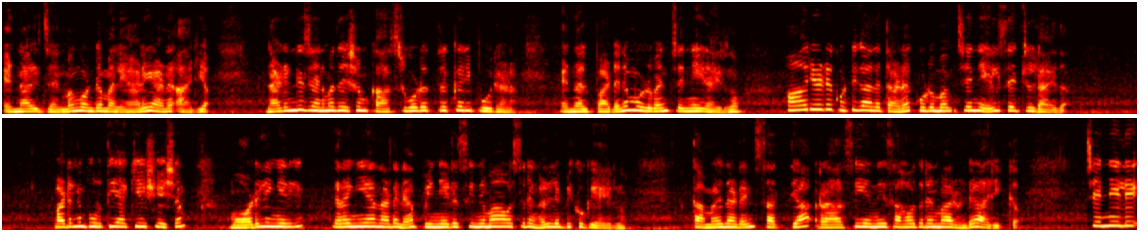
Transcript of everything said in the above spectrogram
എന്നാൽ ജന്മം കൊണ്ട് മലയാളിയാണ് ആര്യ. നടന്റെ ജന്മദേശം കാസർഗോഡ് തൃക്കരിപ്പൂരാണ്. എന്നാൽ പഠനം മുഴുവൻ ചെന്നൈയിലായിരുന്നു. ആര്യയുടെ കുട്ടിക്കാലത്താണ് കുടുംബം ചെന്നൈയിൽ സെറ്റിൽഡായത്. പഠനം പൂർത്തിയാക്കിയ ശേഷം മോഡലിങ്ങിൽ ഇറങ്ങിയ നടന് പിന്നീട് സിനിമാ അവസരങ്ങൾ ലഭിക്കുകയായിരുന്നു. തമിഴ് നടൻ സത്യ റാസി എന്നീ സഹോദരന്മാരുണ്ട് അരിക്ക് ചെന്നൈയിലെ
